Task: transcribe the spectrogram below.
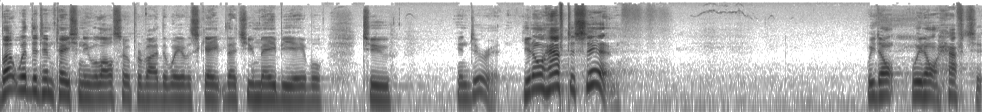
but with the temptation he will also provide the way of escape that you may be able to endure it. You don't have to sin. We don't, we don't have to.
